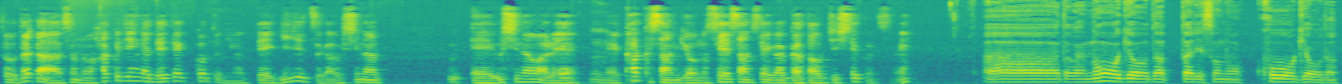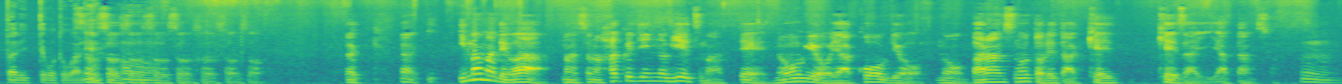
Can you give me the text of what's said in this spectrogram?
そうだからその白人が出ていくことによって技術が失,、えー、失われ、うん、えー、各産業の生産性がガタ落ちしていくんですね。ああだから農業だったりその工業だったりってことがね。そうそうそうそうそうそうそう、う、今までは、まあ、その白人の技術もあって農業や工業のバランスの取れた経経済やったんですよ、うん、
